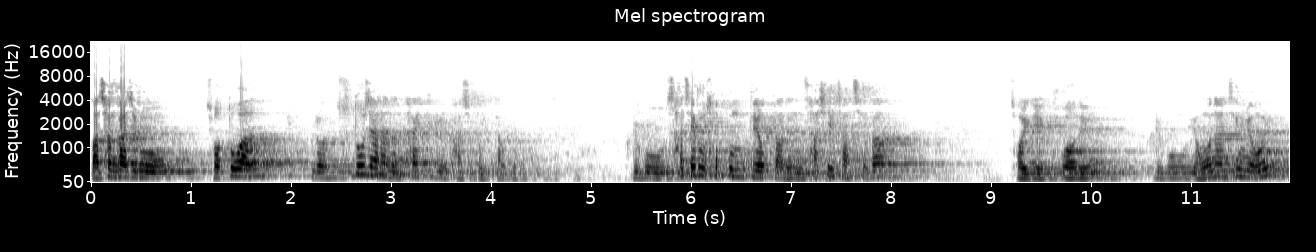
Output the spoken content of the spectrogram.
마찬가지로 저 또한 이런 수도자라는 타이틀을 가지고 있다고 그리고 사제로 서품되었다는 사실 자체가 저에게 구원을 그리고 영원한 생명을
